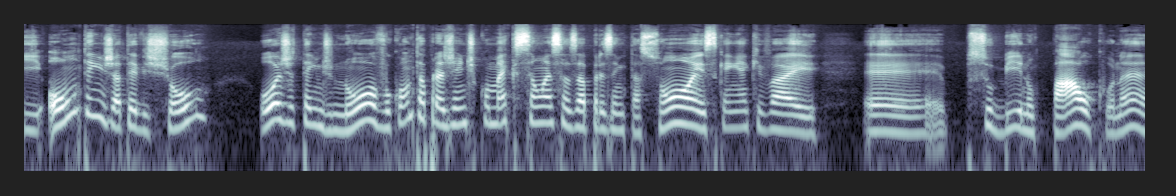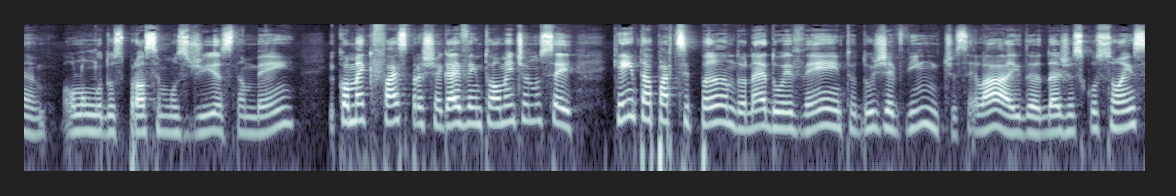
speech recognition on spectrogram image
que ontem já teve show, hoje tem de novo. Conta pra gente como é que são essas apresentações, quem é que vai é, subir no palco, né, ao longo dos próximos dias também. E como é que faz para chegar, eventualmente, eu não sei, quem está participando, né, do evento, do G20, sei lá, e da, das discussões,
